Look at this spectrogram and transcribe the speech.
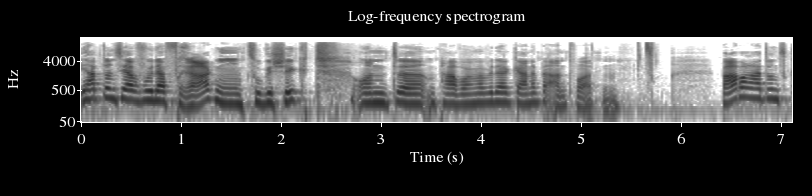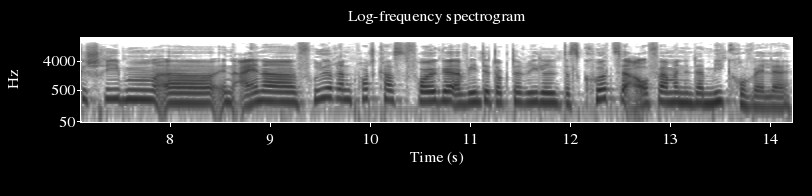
Ihr habt uns ja wieder Fragen zugeschickt und äh, ein paar wollen wir wieder gerne beantworten. Barbara hat uns geschrieben, äh, in einer früheren Podcast-Folge erwähnte Dr. Riedel das kurze Aufwärmen in der Mikrowelle.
